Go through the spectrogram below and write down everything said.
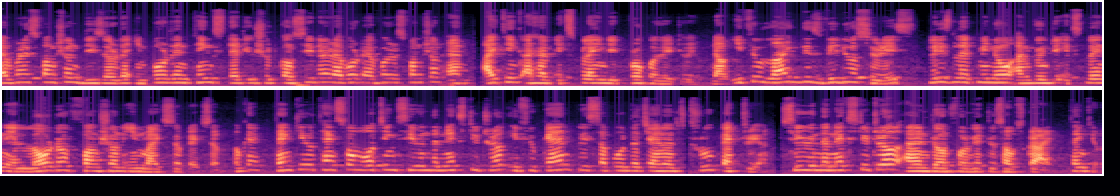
average function. These are the important things that you should consider about average function. And i think i have explained it properly to you. Now if you like this video series please let me know. I'm going to explain a lot of function in microsoft excel. Okay thank you. Thanks for watching. See you in the next tutorial. If you can please support the channel through patreon. See you in the next tutorial and don't forget to subscribe. Thank you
